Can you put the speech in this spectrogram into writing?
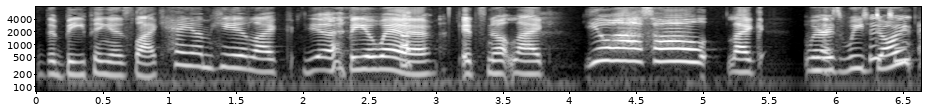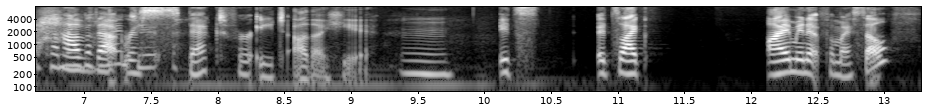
the beeping is like, hey, I'm here, like, Yeah. be aware. it's not like, you asshole. Like Whereas Yeah. we Toot, don't coming have that you. respect for each other here. Mm. It's it's like I'm in it for myself,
